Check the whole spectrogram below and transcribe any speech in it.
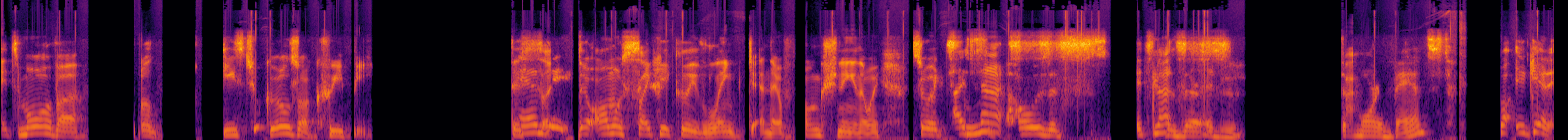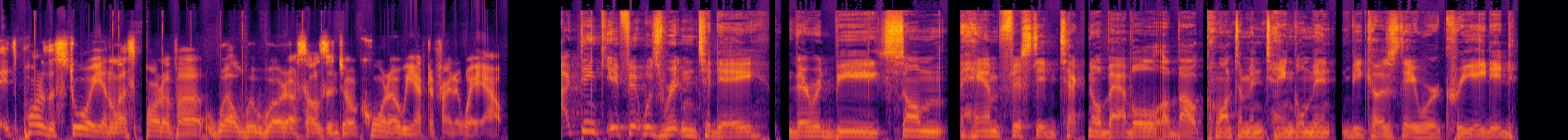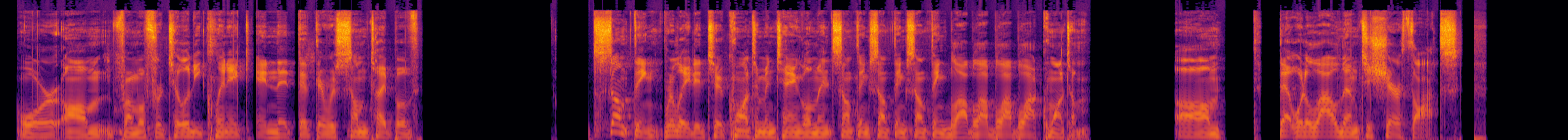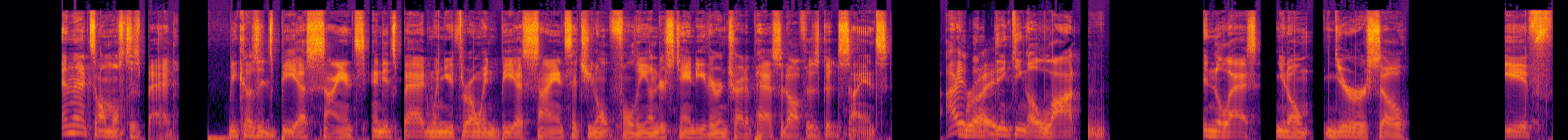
It's more of a well, these two girls are creepy. They're, they- they're almost psychically linked and they're functioning in a way. So it's I not. suppose it's It's not. they're, they're more advanced. Well, again, it's part of the story and less part of a well, we wrote ourselves into a corner. We have to find a way out. I think if it was written today, there would be some ham-fisted technobabble about quantum entanglement because they were created or um, from a fertility clinic, and that that there was some type of something related to quantum entanglement, something, something, something, blah, blah, blah, blah, quantum. Um, that would allow them to share thoughts. And that's almost as bad because it's BS science, and it's bad when you throw in BS science that you don't fully understand either and try to pass it off as good science. I have Right. been thinking a lot in the last, you know, year or so if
